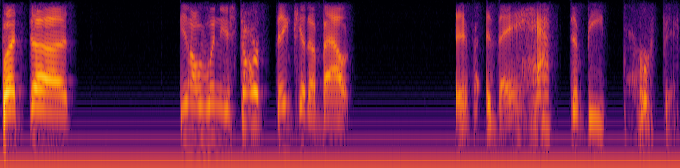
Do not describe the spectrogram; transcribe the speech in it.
But uh, you know when you start thinking about if they have to be perfect,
